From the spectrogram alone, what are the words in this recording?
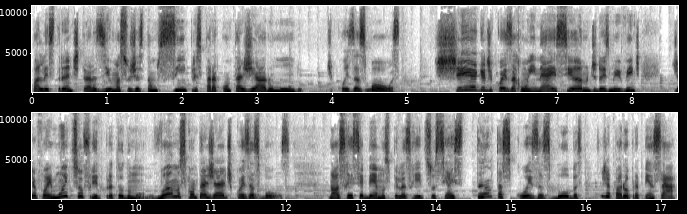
palestrante trazia uma sugestão simples para contagiar o mundo de coisas boas. Chega de coisa ruim, né? Esse ano de 2020 já foi muito sofrido para todo mundo. Vamos contagiar de coisas boas. Nós recebemos pelas redes sociais tantas coisas bobas. Você já parou para pensar?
